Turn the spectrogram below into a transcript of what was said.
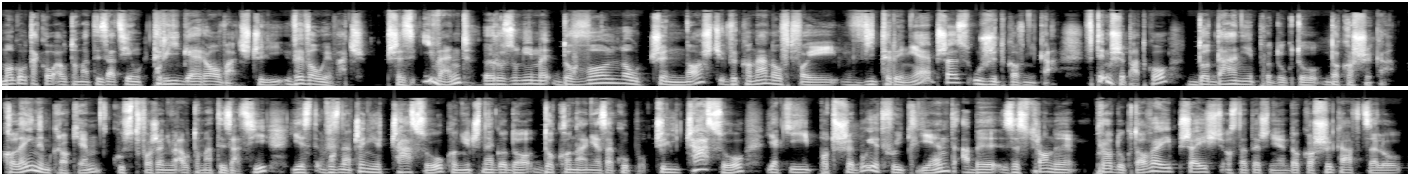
mogą taką automatyzację triggerować, czyli wywoływać. Przez event rozumiemy dowolną czynność wykonaną w Twojej witrynie przez użytkownika. W tym przypadku dodanie produktu do koszyka. Kolejnym krokiem ku stworzeniu automatyzacji jest wyznaczenie czasu koniecznego do dokonania zakupu, czyli czasu, jaki potrzebuje Twój klient, aby ze strony produktowej przejść ostatecznie do koszyka w celu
